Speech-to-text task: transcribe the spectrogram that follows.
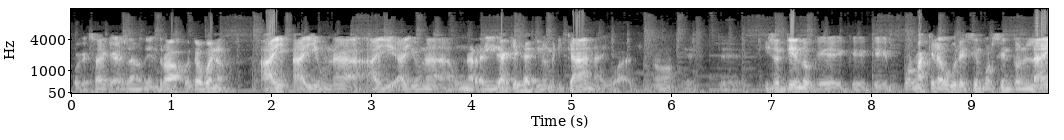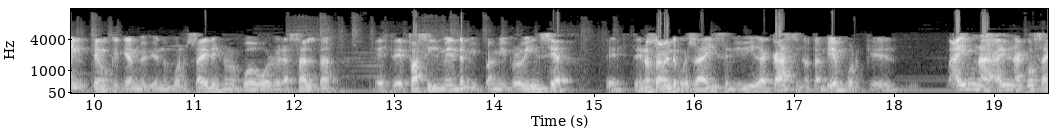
porque saben que allá no tienen trabajo. Entonces, bueno, hay, hay una hay, hay una, una realidad que es latinoamericana igual, ¿no? Este, y yo entiendo que, que, que por más que labure 100% online, tengo que quedarme viviendo en Buenos Aires, no me puedo volver a Salta este, fácilmente a mi, a mi provincia, este, no solamente porque ya hice mi vida acá, sino también porque hay una, hay una cosa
